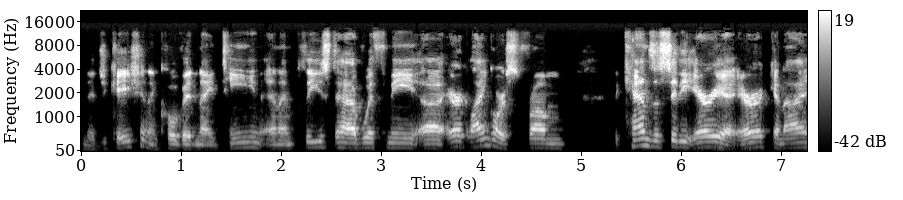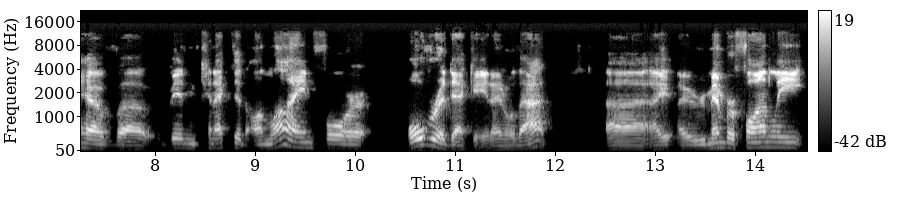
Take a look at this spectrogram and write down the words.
in Education and COVID 19. And I'm pleased to have with me uh, Eric Langhorst from the Kansas City area. Eric and I have uh, been connected online for over a decade. I know that. Uh, I, I, remember fondly,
